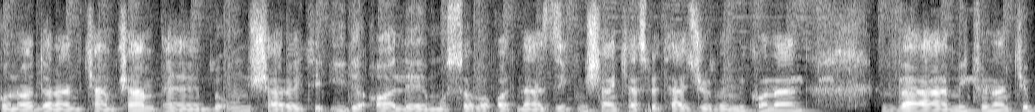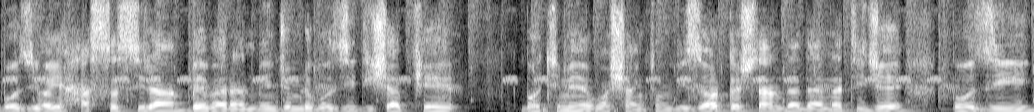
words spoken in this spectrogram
ها دارن کم کم به اون شرایط ایدئال مسابقات نزدیک میشن کسب تجربه می‌کنن و می‌تونن که بازی های حساسی رو ببرن. من جمله بازی دیشب که با تیم واشنگتن ویزارد داشتن و در نتیجه بازی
